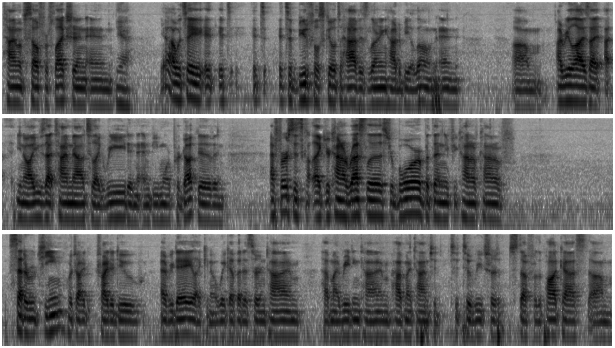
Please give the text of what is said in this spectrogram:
time of self reflection and Yeah, yeah, I would say it, it's it's it's a beautiful skill to have is learning how to be alone and um, I realize I, I you know I use that time now to like read and, and be more productive and at first it's like you're kind of restless you're bored but then if you kind of kind of set a routine which I try to do every day like you know wake up at a certain time have my reading time have my time to, to, to research stuff for the podcast um,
